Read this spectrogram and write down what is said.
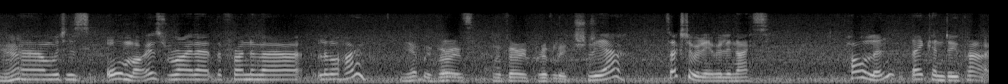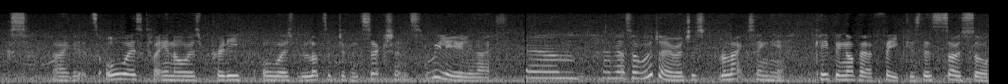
Yeah. um, which is almost right at the front of our little home. Yeah, we're very we're very privileged. Yeah, it's actually really, really nice. Poland, they can do parks. Like it's always clean, always pretty, always with lots of different sections. Really, really nice. And that's what we're doing. We're just relaxing here, keeping off our feet because they're so sore.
